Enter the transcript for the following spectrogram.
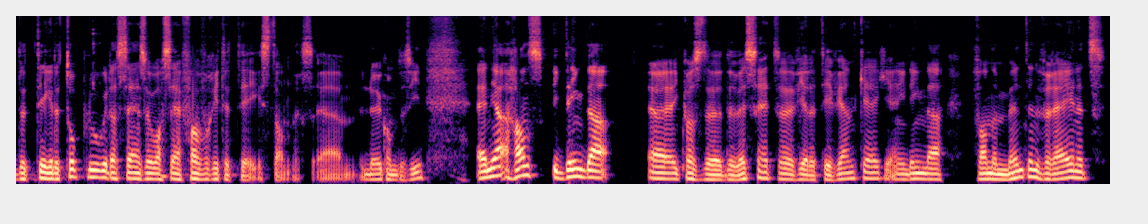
de, tegen de topploegen, dat zijn zo wat zijn favoriete tegenstanders. Um, leuk om te zien. En ja, Hans, ik denk dat... Uh, ik was de, de wedstrijd uh, via de tv aan het kijken en ik denk dat Van den Bent en Verrijen het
